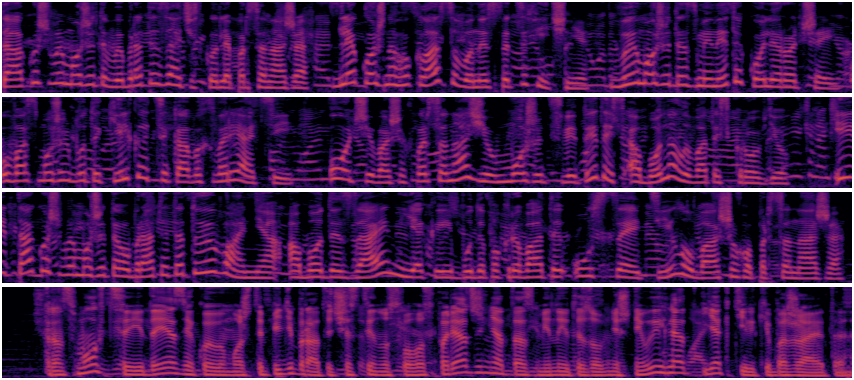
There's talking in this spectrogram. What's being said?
Також ви можете вибрати зачіску для персонажа. Для кожного класу вони специфічні. Ви можете змінити колір очей. У вас можуть бути кілька цікавих варіацій. Очі ваших персонажів можуть світитись або наливатись кров'ю. І також ви можете обрати татуювання або дизайн, який буде покривати усе тіло вашого персонажа. Трансмог це ідея, з якою ви можете підібрати частину свого спорядження та змінити зовнішній вигляд, як тільки бажаєте.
